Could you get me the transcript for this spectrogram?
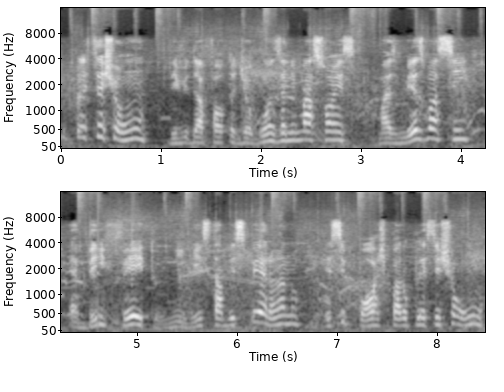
No PlayStation 1, devido à falta de algumas animações, mas mesmo assim é bem feito e ninguém estava esperando esse porte para o PlayStation 1.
